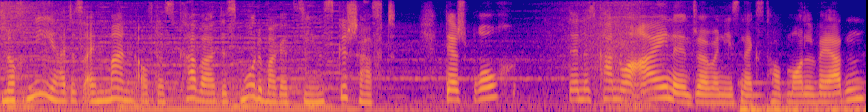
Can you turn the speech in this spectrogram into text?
Noch nie hat es ein Mann auf das Cover des Modemagazins geschafft. Der Spruch, denn es kann nur eine Germany's Next Top Model werden,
